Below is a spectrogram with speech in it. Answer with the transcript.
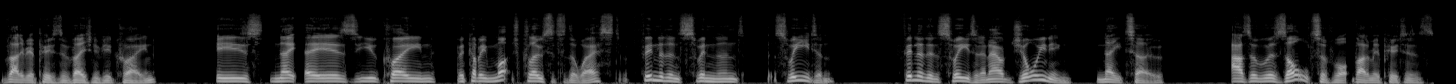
Vladimir Putin's invasion of Ukraine is is Ukraine becoming much closer to the West. Finland and Sweden, Sweden, Finland and Sweden are now joining NATO as a result of what Vladimir Putin has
